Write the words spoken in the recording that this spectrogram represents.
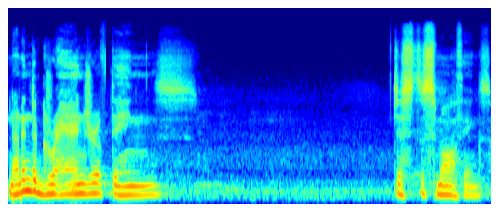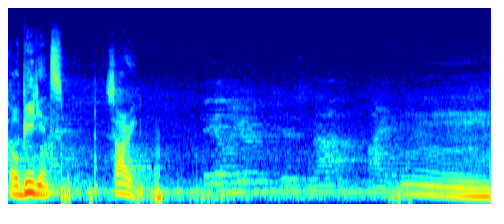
not in the grandeur of things, just the small things. Obedience. Sorry. Hmm.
